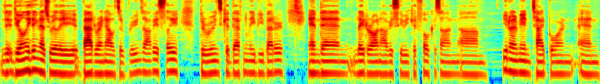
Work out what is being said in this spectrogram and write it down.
The, the only thing that's really bad right now is the runes, obviously. The runes could definitely be better. And then later on, obviously, we could focus on um, you know what I mean, Tideborn, and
